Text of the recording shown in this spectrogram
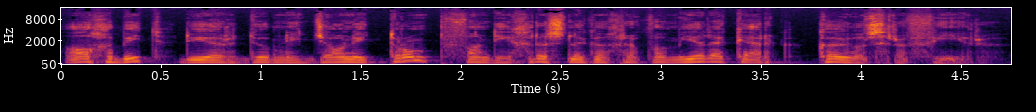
aangebied deur Dominee Johnny Tromp van die Christelike Gereformeerde Kerk Kuilsrivier.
